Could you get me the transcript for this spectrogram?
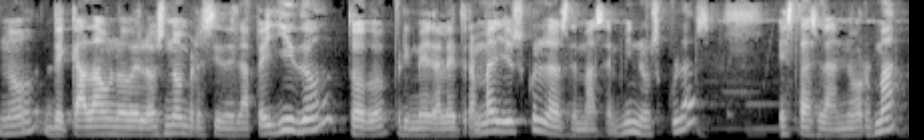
¿no? de cada uno de los nombres y del apellido, todo, primera letra en mayúsculas, las demás en minúsculas. Esta es la norma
